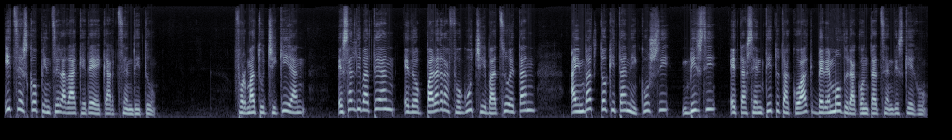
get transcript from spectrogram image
hitzesko pintzeladak ere ekartzen ditu. Formatu txikian, esaldi batean edo paragrafo gutxi batzuetan, hainbat tokitan ikusi, bizi eta sentitutakoak bere modura kontatzen dizkigu.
